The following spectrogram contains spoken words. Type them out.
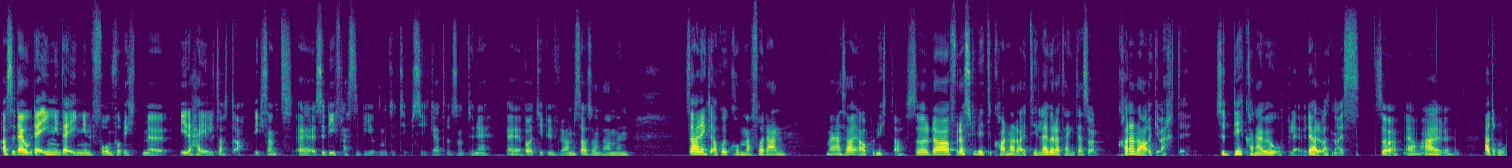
Altså, det er jo det er ingen, det er ingen form for rytme i det hele tatt, da. Ikke sant? Eh, så de fleste blir jo på en måte typ syke etter en sånn turné. Eh, bare type influensa og sånn, da. Men så jeg hadde egentlig akkurat kommet fra den. Men jeg sa ja på nytt, da. Så da for da skulle vi til Canada i tillegg, og da tenkte jeg sånn Canada har ikke vært det. Så det kan jeg jo oppleve. Det hadde vært nice. Så ja, jeg, jeg dro.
